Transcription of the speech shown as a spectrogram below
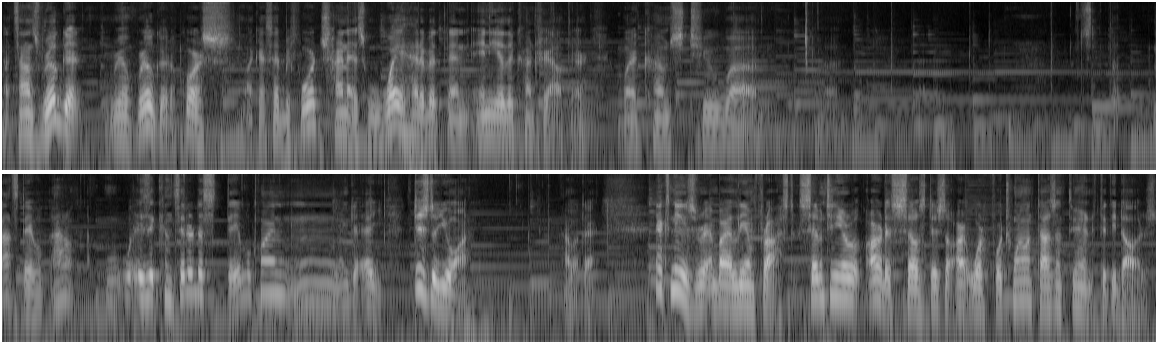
That sounds real good. Real, real good. Of course, like I said before, China is way ahead of it than any other country out there when it comes to uh, uh, not stable. I don't. Is it considered a stable coin? Mm, okay. Digital yuan. How about that? Next news written by Liam Frost. 17 year old artist sells digital artwork for $21,350.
